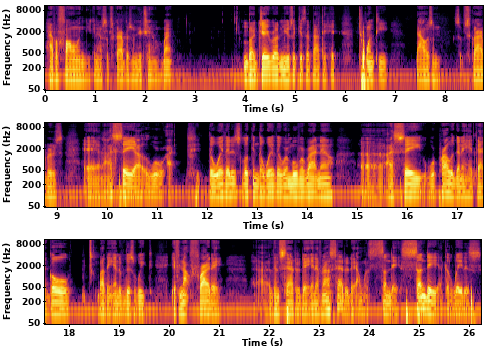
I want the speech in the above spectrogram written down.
have a following. You can have subscribers on your channel, right? But J Rudd Music is about to hit 20,000 subscribers. And I say, uh, I, the way that it's looking, the way that we're moving right now, uh, I say we're probably going to hit that goal by the end of this week. If not Friday, uh, then Saturday. And if not Saturday, I want Sunday. Sunday at the latest.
